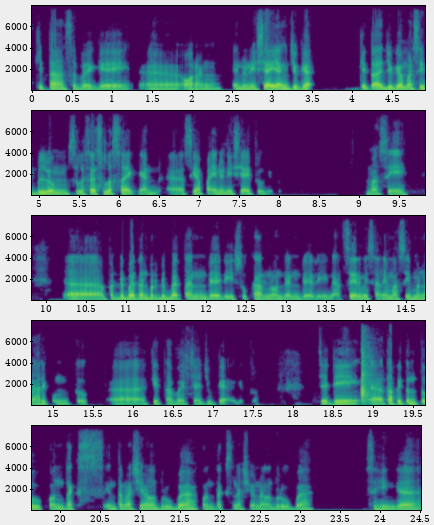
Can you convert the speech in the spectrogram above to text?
kita sebagai uh, orang Indonesia yang juga kita juga masih belum selesai-selesai kan uh, siapa Indonesia itu gitu. Masih Eh, perdebatan-perdebatan uh, dari Soekarno dan dari Natsir misalnya masih menarik untuk uh, kita baca juga gitu. Jadi uh, tapi tentu konteks internasional berubah, konteks nasional berubah sehingga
